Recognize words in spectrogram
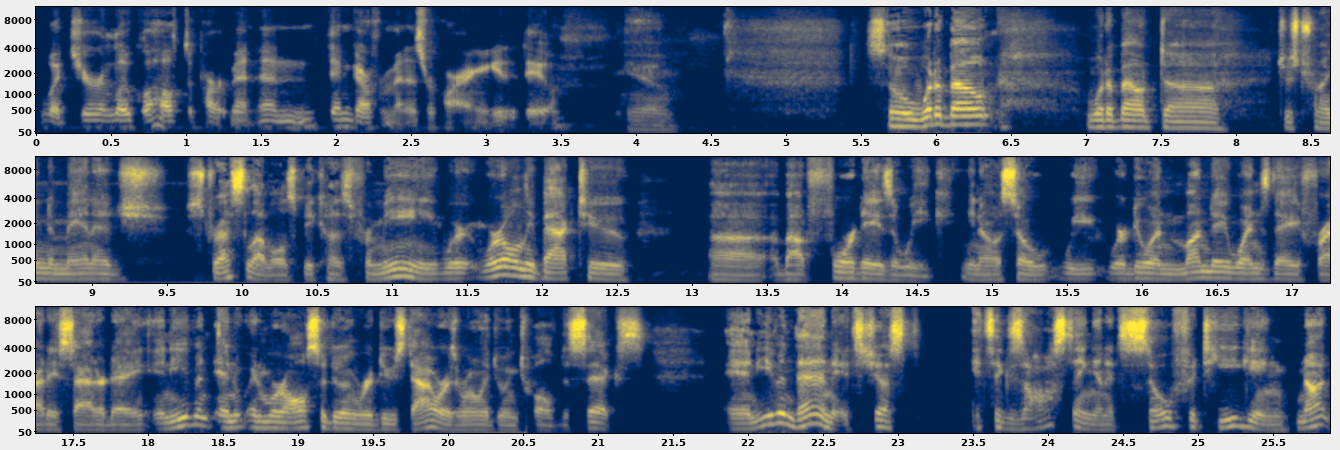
what your local health department and then government is requiring you to do. yeah so what about what about uh just trying to manage stress levels because for me we're we're only back to uh, about four days a week. You know, so we we're doing Monday, Wednesday, Friday, Saturday, and even and, and we're also doing reduced hours. We're only doing twelve to six, and even then, it's just it's exhausting and it's so fatiguing. Not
